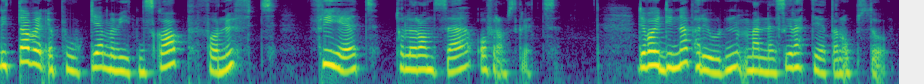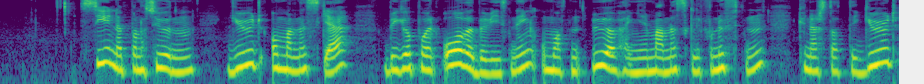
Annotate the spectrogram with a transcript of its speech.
Dette var en epoke med vitenskap, fornuft, frihet, toleranse og framskritt. Det var i denne perioden menneskerettighetene oppstod. Synet på naturen, Gud og mennesket bygger på en overbevisning om at den uavhengige menneskelige fornuften kunne erstatte Gud,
